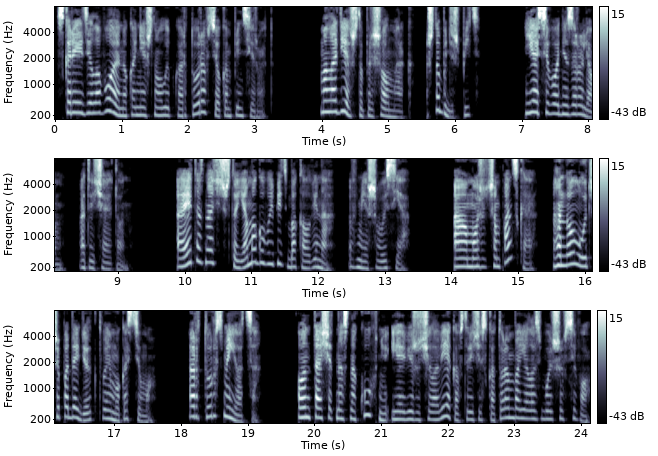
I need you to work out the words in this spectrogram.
Скорее деловое, но, конечно, улыбка Артура все компенсирует. «Молодец, что пришел, Марк. Что будешь пить?» «Я сегодня за рулем», — отвечает он. «А это значит, что я могу выпить бокал вина», — вмешиваюсь я. «А может, шампанское? Оно лучше подойдет к твоему костюму». Артур смеется. Он тащит нас на кухню, и я вижу человека, встречи с которым боялась больше всего.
